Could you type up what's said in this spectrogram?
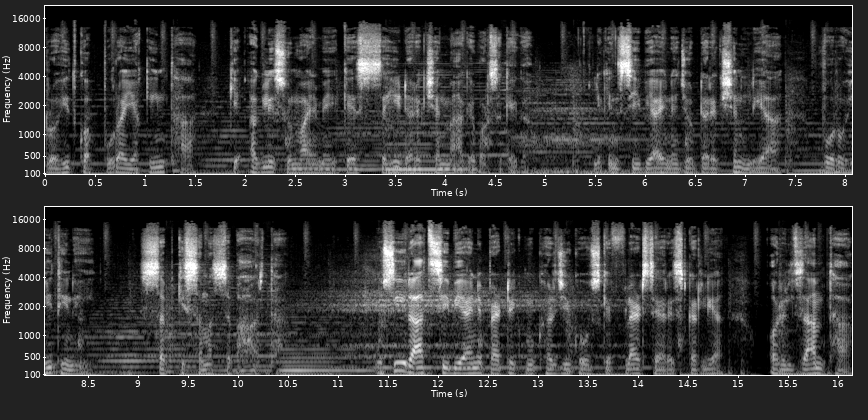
रोहित को अब पूरा यकीन था कि अगली सुनवाई में केस सही डायरेक्शन में आगे बढ़ सकेगा। लेकिन सीबीआई ने जो डायरेक्शन लिया, वो रोहित ही नहीं, सबकी समझ से बाहर था। उसी रात सीबीआई ने पैट्रिक मुखर्जी को उसके फ्लैट से अरेस्ट कर लिया और इल्ज़ाम था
